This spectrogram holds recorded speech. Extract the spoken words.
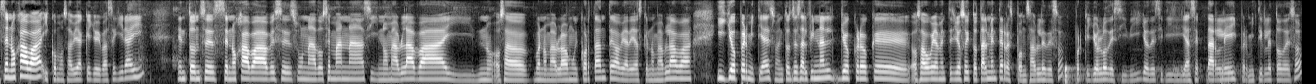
se enojaba y como sabía que yo iba a seguir ahí, entonces se enojaba a veces una, dos semanas y no me hablaba y no, o sea, bueno, me hablaba muy cortante, había días que no me hablaba y yo permitía eso. Entonces al final yo creo que, o sea, obviamente yo soy totalmente responsable de eso porque yo lo decidí, yo decidí aceptarle y permitirle todo eso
